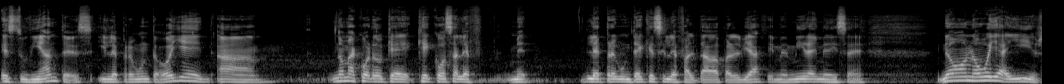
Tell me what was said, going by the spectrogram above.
estudiantes y le pregunto, oye, uh, no me acuerdo qué, qué cosa le, le pregunté que si le faltaba para el viaje y me mira y me dice, no, no voy a ir.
